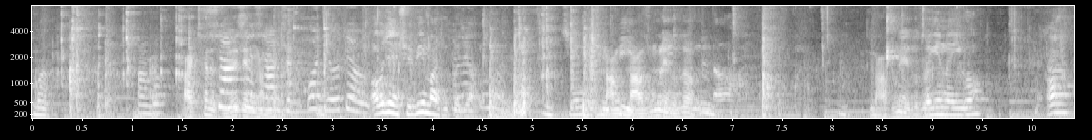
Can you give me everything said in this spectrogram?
뭐? 방금 아 차려 香 줘야 是 되는 거 香， 아니야? 只不过有点 아버지는雪碧 마실 거죠? 지금 나,雪碧. 나중에 그거 나. 나중에 그거 저기는 이거 어,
